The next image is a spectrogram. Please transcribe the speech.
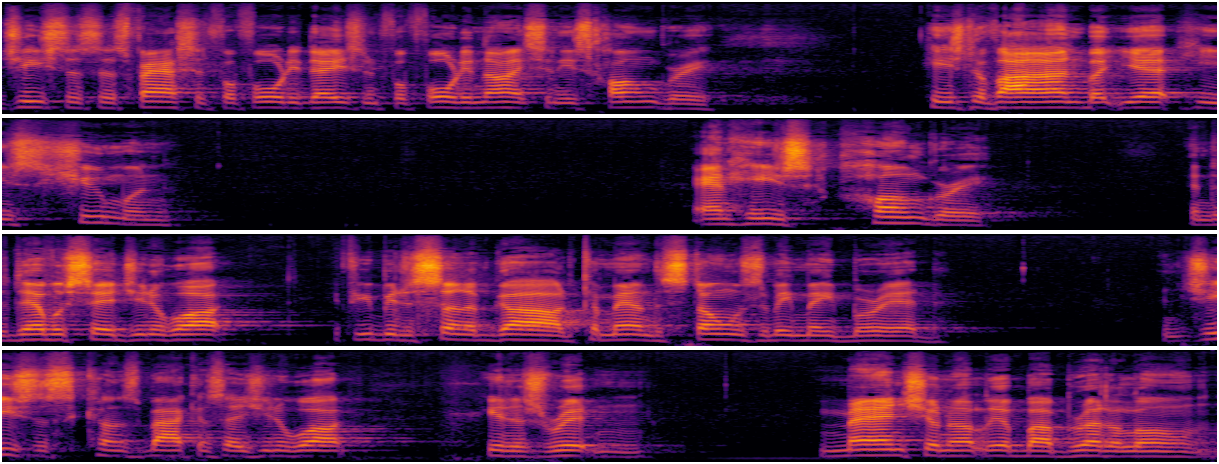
Jesus has fasted for 40 days and for 40 nights, and he's hungry. He's divine, but yet he's human. And he's hungry. And the devil said, You know what? If you be the Son of God, command the stones to be made bread. And Jesus comes back and says, You know what? It is written, Man shall not live by bread alone,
